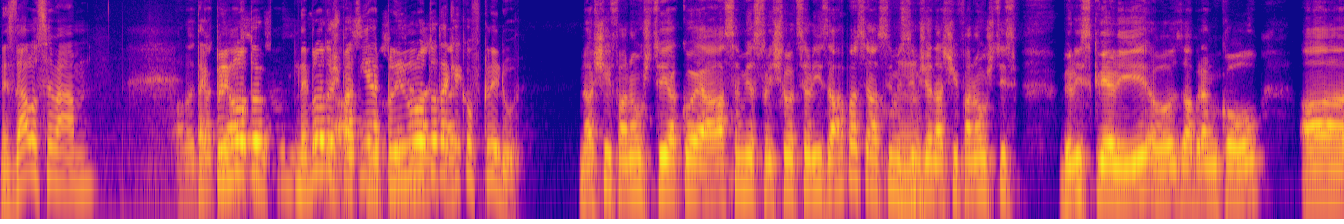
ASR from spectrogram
Nezdálo se vám? Ale tak, tak plynulo to, myslím, nebylo to špatné, ale plynulo to tak, tak jako v klidu. Naši fanoušci, jako já jsem je slyšel celý zápas, já si myslím, hmm. že naši fanoušci byli skvělí jo, za brankou a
